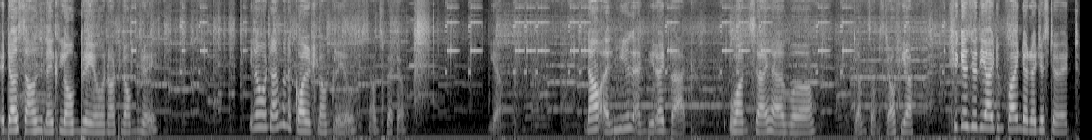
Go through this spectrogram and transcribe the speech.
it does sound like Lombreo, not Lombre. You know what, I'm gonna call it Lombreo. Sounds better. Yeah. Now I'll heal and be right back. Once I have uh, done some stuff, yeah. She gives you the item finder, register it.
